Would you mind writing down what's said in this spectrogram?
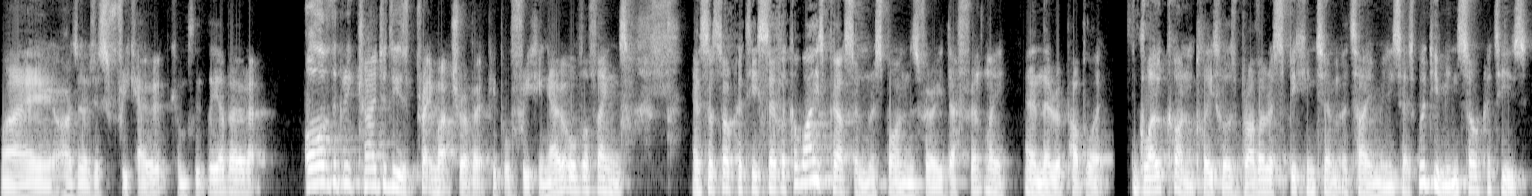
Like, or do i just freak out completely about it? All of the greek tragedies pretty much are about people freaking out over things and so Socrates said, like a wise person responds very differently in the Republic. Glaucon, Plato's brother, is speaking to him at the time, and he says, What do you mean, Socrates?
